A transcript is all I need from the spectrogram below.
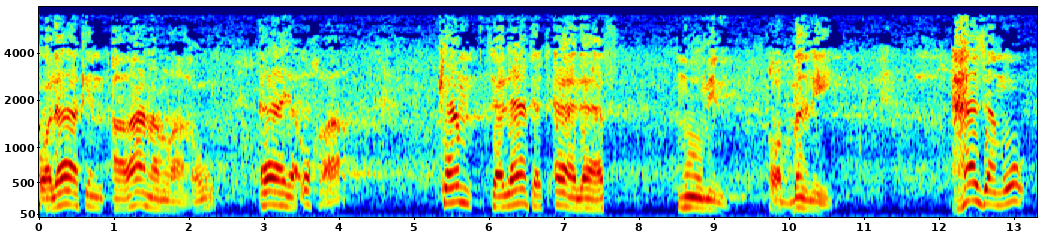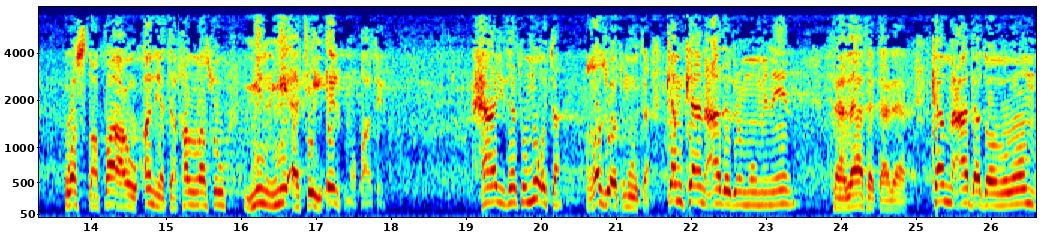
ولكن أرانا الله آية أخرى. كم؟ ثلاثة آلاف مؤمن رباني. هزموا واستطاعوا أن يتخلصوا من مئتي ألف مقاتل. حادثة مؤتة غزوة مؤتة. كم كان عدد المؤمنين؟ ثلاثة آلاف. كم عدد الروم؟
